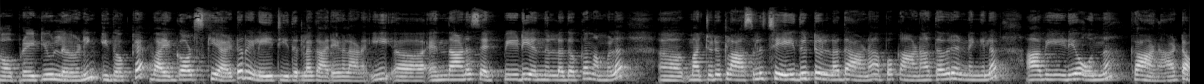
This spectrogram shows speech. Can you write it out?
കോപ്പറേറ്റീവ് ലേണിംഗ് ഇതൊക്കെ വൈഗോഡ്സ്കി ആയിട്ട് റിലേറ്റ് ചെയ്തിട്ടുള്ള കാര്യങ്ങളാണ്. ഈ എന്താണ് സെറ്റ് പി ഡി എന്നുള്ളതൊക്കെ നമ്മൾ മറ്റൊരു ക്ലാസ്സിൽ ചെയ്തിട്ടുള്ളതാണ്. അപ്പോൾ കാണാത്തവരുണ്ടെങ്കിൽ ആ വീഡിയോ ഒന്ന് കാണാം കേട്ടോ.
